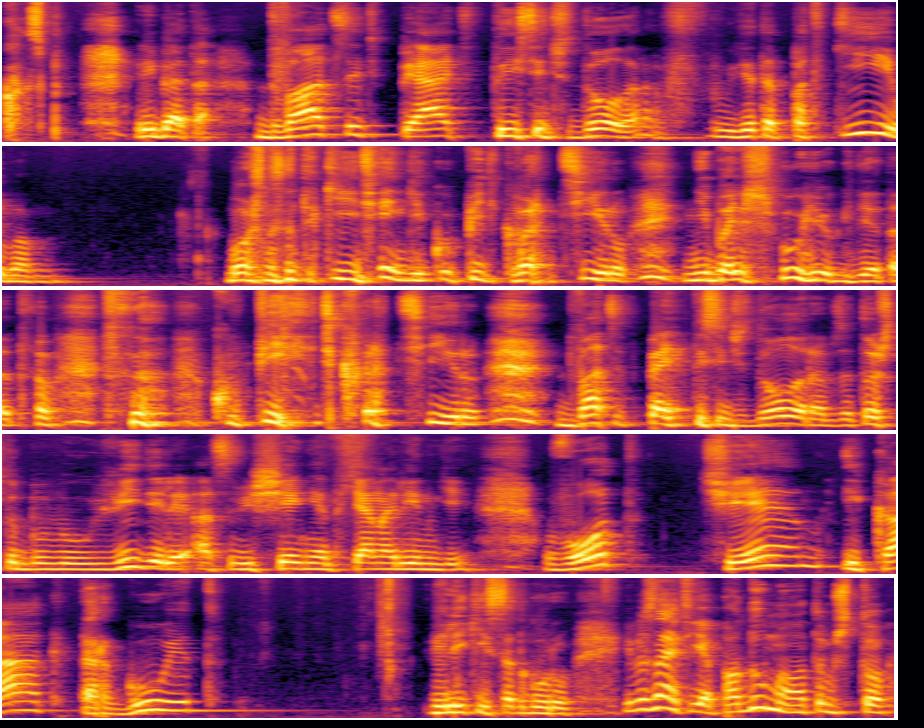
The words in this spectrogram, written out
Господи. Ребята, 25 тысяч долларов. Где-то под Киевом можно за такие деньги купить квартиру, небольшую где-то там, купить квартиру. 25 тысяч долларов за то, чтобы вы увидели освещение Тхьяналинги. Вот чем и как торгует великий Садгуру. И вы знаете, я подумал о том, что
